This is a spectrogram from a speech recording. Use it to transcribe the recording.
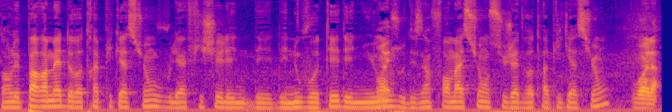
dans le paramètre de votre application, vous voulez afficher les- des, des nouveautés, des news Ouais. ou des informations au sujet de votre application. Voilà.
